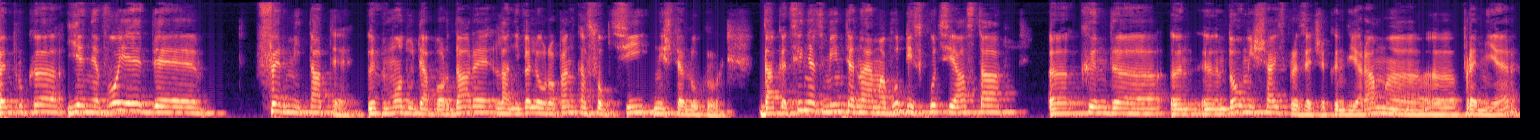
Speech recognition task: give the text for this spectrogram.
Pentru că e nevoie de fermitate în modul de abordare la nivel european ca să obții niște lucruri. Dacă țineți minte, noi am avut discuția asta uh, când uh, în, în 2016, când eram uh, premier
